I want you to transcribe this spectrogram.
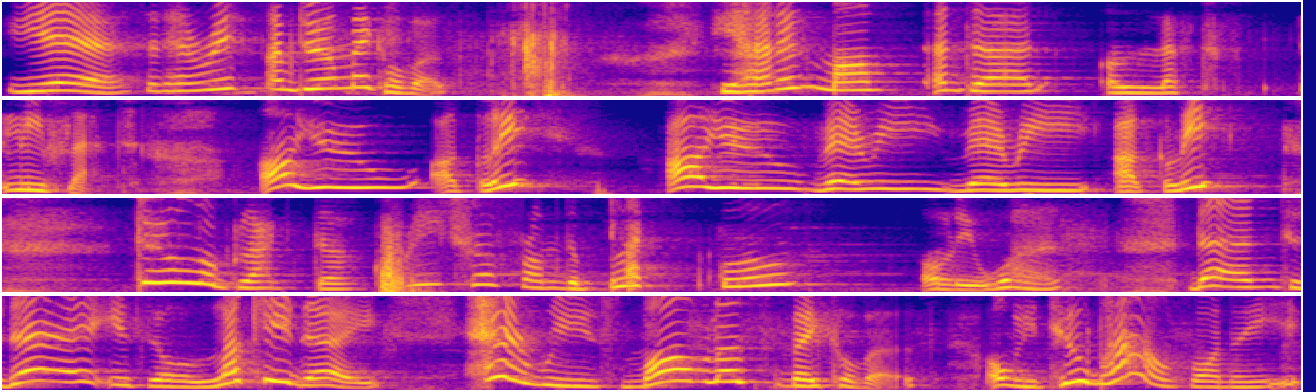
Yeah, said Henry. I'm doing makeovers. He handed Mum and Dad a left leaflet. Are you ugly? Are you very, very ugly? Do you look like the creature from the Black Lagoon? Only worse. Then today is your lucky day. Henry's marvelous makeovers. Only two pounds for an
